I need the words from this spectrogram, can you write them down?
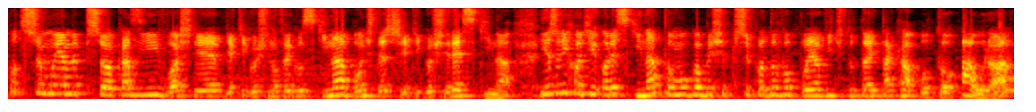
otrzymujemy przy okazji właśnie jakiegoś nowego skina, bądź też jakiegoś reskina. Jeżeli chodzi o reskina, to mogłaby się przykładowo pojawić tutaj taka oto aura,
